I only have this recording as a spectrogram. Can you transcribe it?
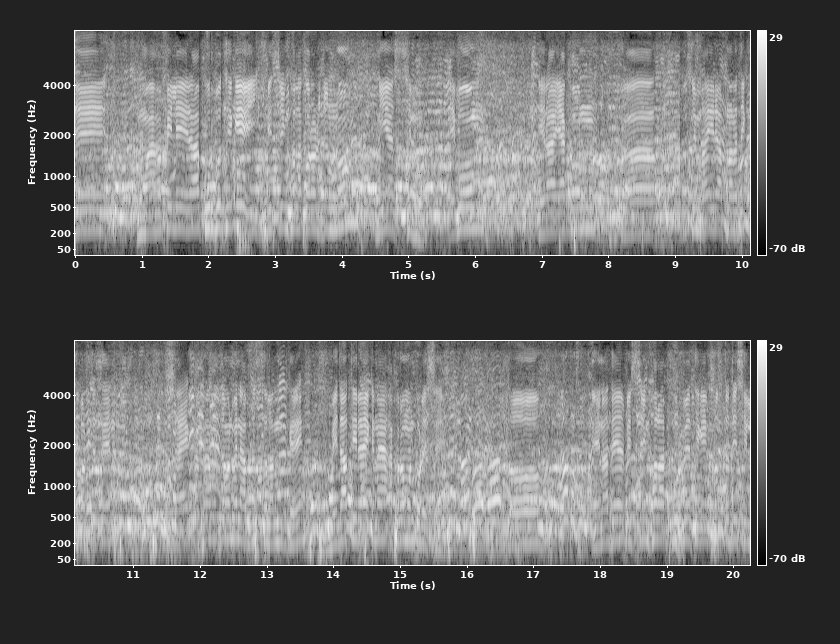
যে মাহফিলে এরা পূর্ব থেকেই বিশৃঙ্খলা করার জন্য নিয়ে আসছিল। এবং এরা এখন মুসলিম ভাইরা আপনারা দেখতে পাচ্ছেন শেখ আকরামুজ্জামান বিন আব্দুল সালামকে বেদাতিরা এখানে আক্রমণ করেছে। তো এনাদের বিশৃঙ্খলার পূর্বে থেকে প্রস্তুতি ছিল,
